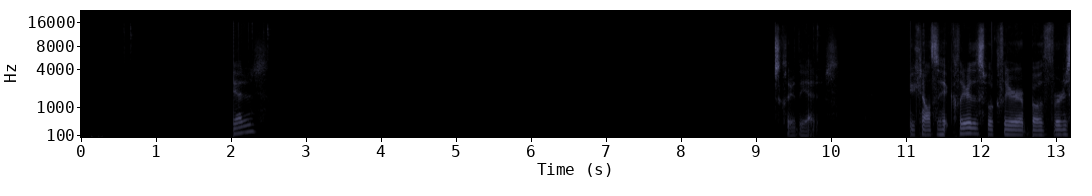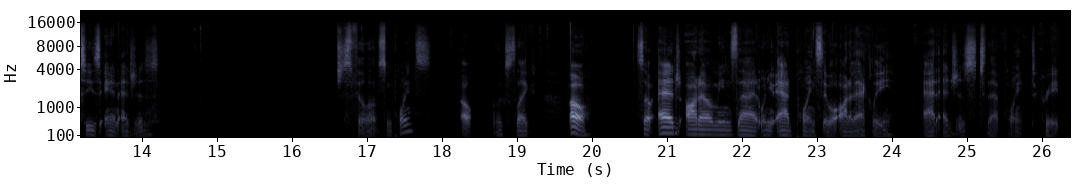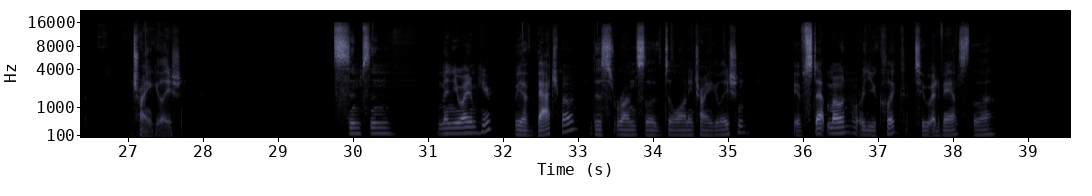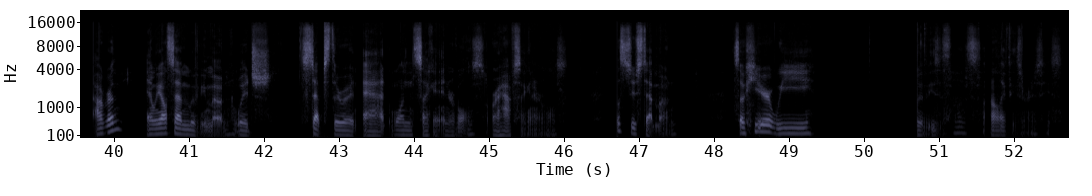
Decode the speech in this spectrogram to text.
the edges. Just clear the edges. You can also hit clear. This will clear both vertices and edges. Just fill out some points. Oh, it looks like, oh, so edge auto means that when you add points, it will automatically add edges to that point to create a triangulation. Simpson menu item here. We have batch mode. This runs the Delaunay triangulation. We have step mode where you click to advance the algorithm. And we also have movie mode, which steps through it at one second intervals or half second intervals. Let's do step mode. So here we move these. I don't like these vertices.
